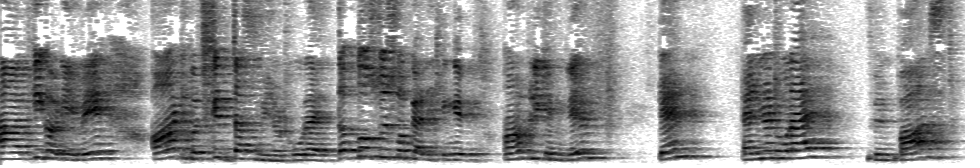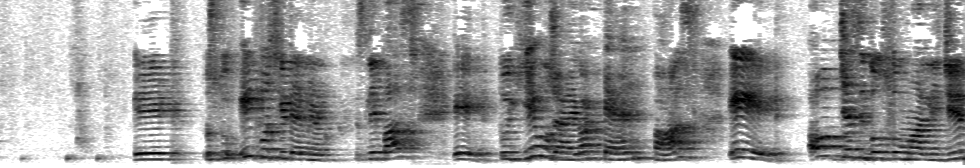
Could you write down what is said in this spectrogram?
आपकी घड़ी में आठ बज के दस मिनट हो रहा है। तब दोस्तों इसको क्या लिखेंगे? आप लिखेंगे टेन टेन मिनट हो रहा है, फिर पास एट दोस्तों एट बज के टेन मिनट इसलिए पास एट तो ये हो जाएगा टेन पास एट अब जैसे दोस्तों मान लीजिए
